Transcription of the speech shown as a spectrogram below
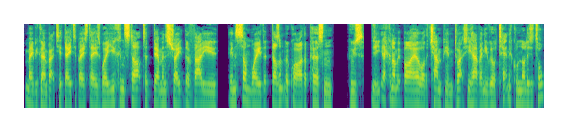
maybe going back to your database days, where you can start to demonstrate the value in some way that doesn't require the person who's the economic buyer or the champion to actually have any real technical knowledge at all?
